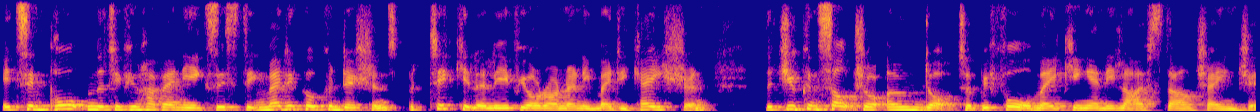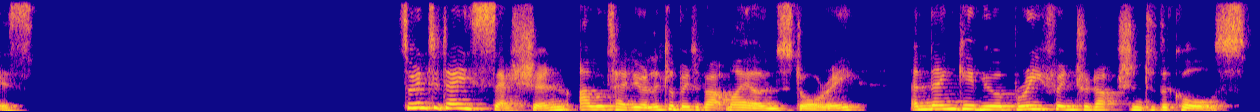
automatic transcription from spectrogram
It's important that if you have any existing medical conditions, particularly if you're on any medication, that you consult your own doctor before making any lifestyle changes. So, in today's session, I will tell you a little bit about my own story and then give you a brief introduction to the course.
